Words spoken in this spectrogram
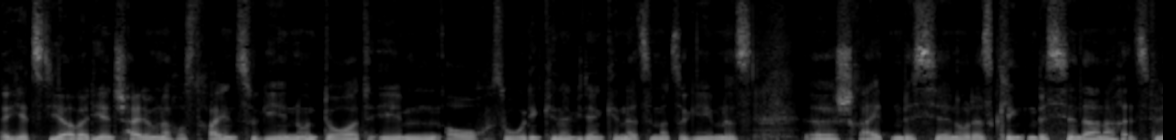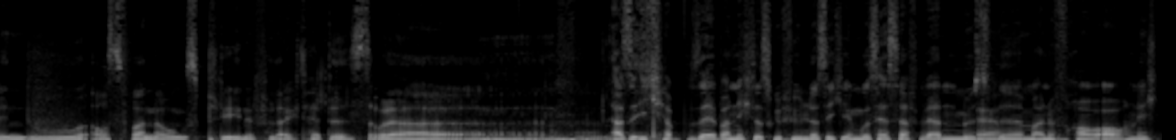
jetzt die aber die Entscheidung nach Australien zu gehen und dort eben auch so den Kindern wieder ein Kinderzimmer zu geben, das äh, schreit ein bisschen oder es klingt ein bisschen danach, als wenn du Auswanderungspläne vielleicht hättest oder äh, Also ich habe selber nicht das Gefühl, dass ich irgendwo sesshaft werden müsste, Ja. meine Frau auch nicht.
